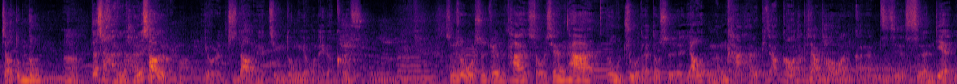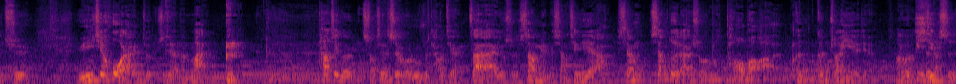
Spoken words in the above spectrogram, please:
叫东东，嗯，但是很很少有人有人知道那个京东有那个客服，所以说我是觉得它首先它入驻的都是要门槛还是比较高的，不像淘宝你可能自己的私人店你去匀一些货来你就直接能卖。它这个首先是有个入驻条件，再来就是上面的详情页啊，相相对来说比淘宝啊更更专业一点，因为毕竟是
